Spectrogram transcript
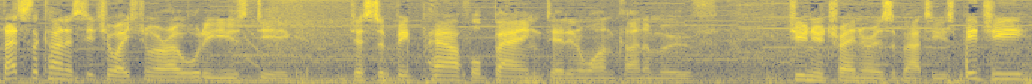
That's the kind of situation where I would have used dig. Just a big, powerful bang, dead in one kind of move. Junior Trainer is about to use Pidgey.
